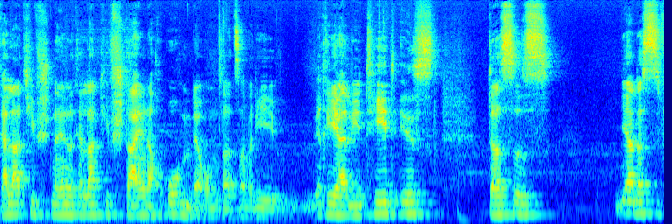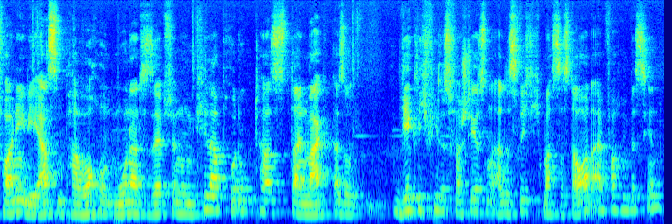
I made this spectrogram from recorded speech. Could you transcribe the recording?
relativ schnell, relativ steil nach oben, der Umsatz. Aber die Realität ist, dass es ja, das ist vor allen Dingen die ersten paar Wochen und Monate, selbst wenn du ein Killerprodukt hast, dein Markt, also wirklich vieles verstehst und alles richtig machst, das dauert einfach ein bisschen.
